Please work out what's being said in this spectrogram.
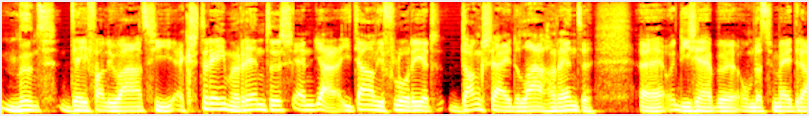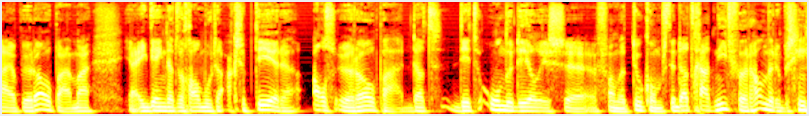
muntdevaluatie, extreme rentes. En ja, Italië floreert dankzij de lage rente die ze hebben omdat ze meedraaien op Europa. Maar ja, ik denk dat we gewoon moeten accepteren als Europa dat dit onderdeel is van de toekomst. En dat gaat niet veranderen. Misschien,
